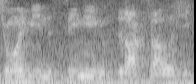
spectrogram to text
Join me in the singing of the doxology.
